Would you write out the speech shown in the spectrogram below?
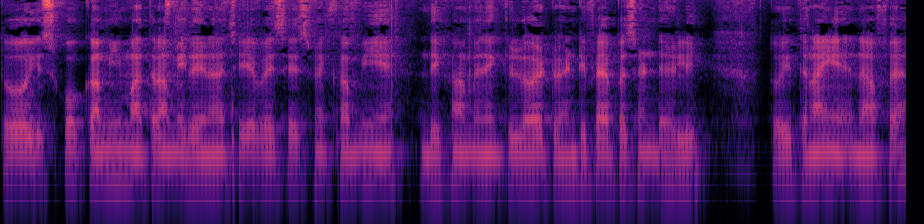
तो इसको कम ही मात्रा में लेना चाहिए। वैसे इसमें कमी है देखा मैंने किलो है ट्वेंटी फाइव परसेंट डेली तो इतना ही इनफ है।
